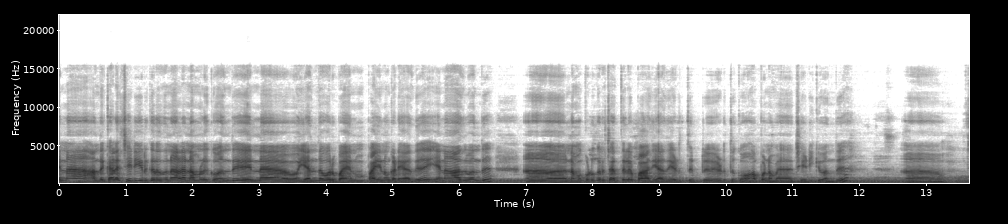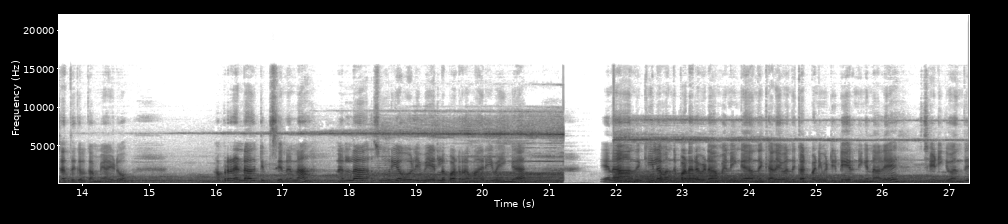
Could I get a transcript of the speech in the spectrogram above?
ஏன்னா அந்த களைச்செடி இருக்கிறதுனால நம்மளுக்கு வந்து என்ன எந்த ஒரு பயனும் பயனும் கிடையாது. ஏன்னா அது வந்து நம்ம கொடுக்குற சத்தில் பாதி அதை எடுத்துட்டு எடுத்துக்கும். அப்போ நம்ம செடிக்கு வந்து சத்துக்கள் கம்மியாயிடும். அப்புறம் ரெண்டாவது டிப்ஸ் என்னென்னா நல்லா சூரிய ஒளி வேரில் படுற மாதிரி வைங்க. ஏன்னா அந்த கீழே வந்து படர விடாமல் நீங்கள் அந்த கிளைய வந்து கட் பண்ணி விட்டுக்கிட்டே இருந்தீங்கனாலே செடிக்கு வந்து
